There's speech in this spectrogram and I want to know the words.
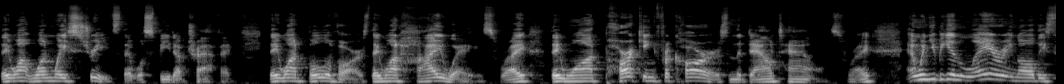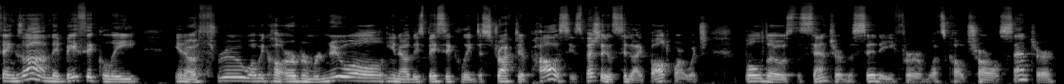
They want one way streets that will speed up traffic. They want boulevards. They want highways, right? They want parking for cars in the downtowns, right? And when you begin layering all these things on, they basically you know, through what we call urban renewal, you know, these basically destructive policies, especially a city like Baltimore, which bulldozed the center of the city for what's called Charles Center,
